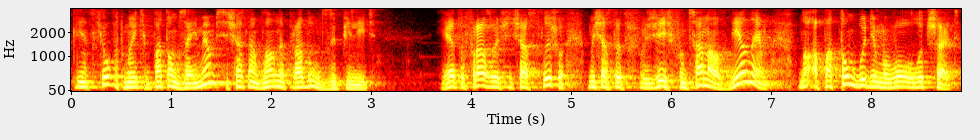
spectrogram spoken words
клиентский опыт, мы этим потом займемся, сейчас нам главное продукт запилить. Я эту фразу очень часто слышу. Мы сейчас этот весь функционал сделаем, ну а потом будем его улучшать.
